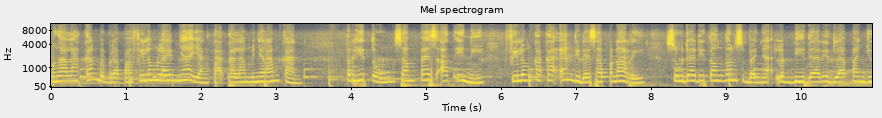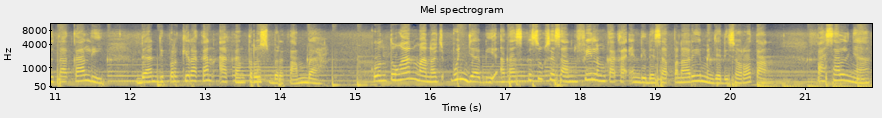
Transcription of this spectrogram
Mengalahkan beberapa film lainnya yang tak kalah menyeramkan. Terhitung sampai saat ini, film KKN di Desa Penari sudah ditonton sebanyak lebih dari 8 juta kali dan diperkirakan akan terus bertambah. Keuntungan Manoj Punjabi atas kesuksesan film KKN di Desa Penari menjadi sorotan. Pasalnya,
